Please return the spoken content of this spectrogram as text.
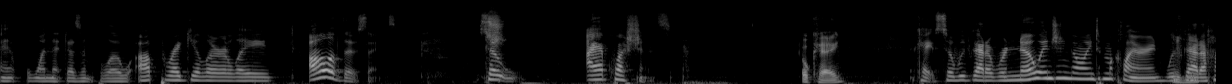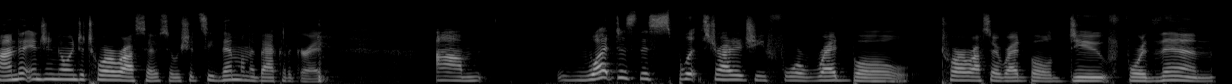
and one that doesn't blow up regularly. All of those things. So I have questions. Okay. Okay, so we've got a Renault engine going to McLaren. We've got a Honda engine going to Toro Rosso, so we should see them on the back of the grid. Um, what does this split strategy for Red Bull, Toro Rosso Red Bull, do for them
